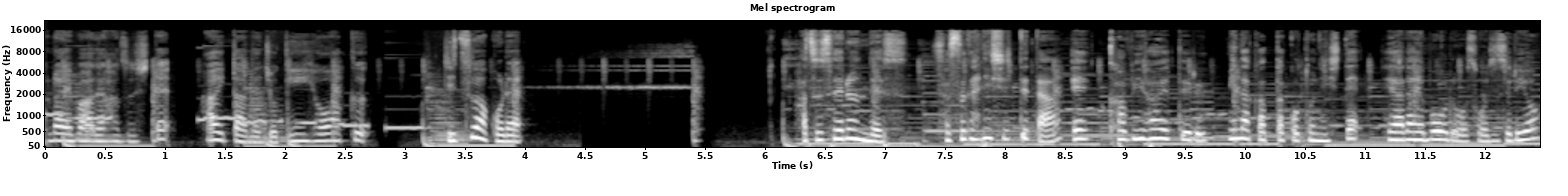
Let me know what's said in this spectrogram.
ドライバーで外してハイターで除菌漂白。実はこれ外せるんです。さすがに知ってた？えカビ生えてる。見なかったことにして手洗いボールを掃除するよ。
